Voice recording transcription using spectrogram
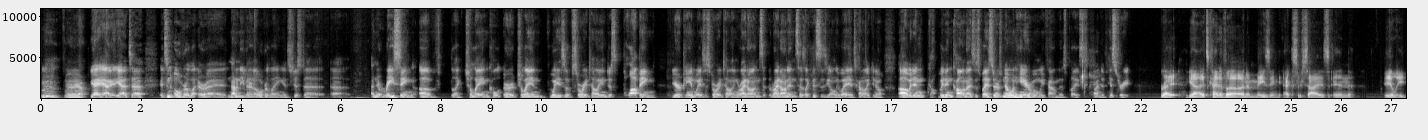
Mm, yeah, yeah, yeah, yeah. It's a, it's an overlay, or a, not an, even an overlaying. It's just a, a an erasing of like Chilean cult or Chilean ways of storytelling, and just plopping European ways of storytelling right on, right on it, and says like this is the only way. It's kind of like you know, oh, we didn't, we didn't colonize this place. There's no one here when we found this place. Kind of history. Right. Yeah, it's kind of a, an amazing exercise in really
